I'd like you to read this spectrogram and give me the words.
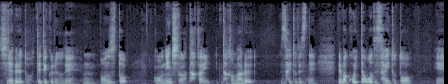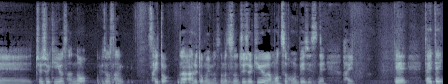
調べると出てくるので、うん、おのずとこう認知度が高い高まるサイトですね。で、まあ、こういった大手サイトと、えー中小企業さんの不動産サイトがあると思います。まずその中小企業が持つホームページですね。はい。で、大体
